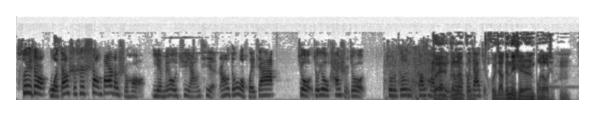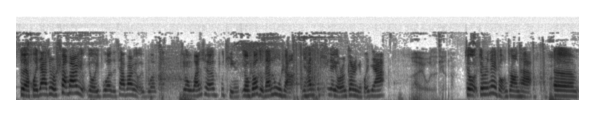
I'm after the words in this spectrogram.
所以就是我当时是上班的时候也没有聚阳气，然后等我回家，就就又开始就就是跟刚才跟，你说的回家就回家跟那些人搏斗去，嗯对回家就是上班有有一波子，下班有一波子，就完全不停。有时候走在路上，你还能听见有人跟着你回家。哎呦我的天哪，就就是那种状态，嗯、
